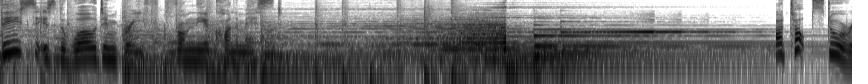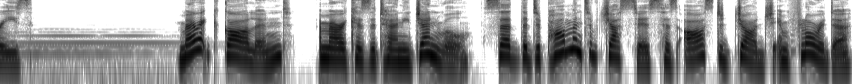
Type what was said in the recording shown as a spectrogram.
This is The World in Brief from The Economist. Our top stories Merrick Garland, America's Attorney General, said the Department of Justice has asked a judge in Florida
